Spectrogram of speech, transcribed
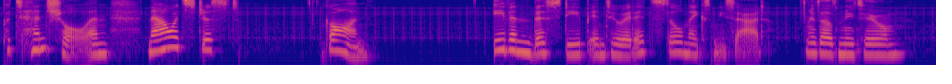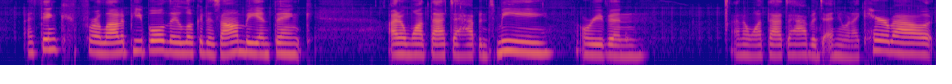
potential, and now it's just gone. Even this deep into it, it still makes me sad. It does me too. I think for a lot of people, they look at a zombie and think, I don't want that to happen to me, or even, I don't want that to happen to anyone I care about.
